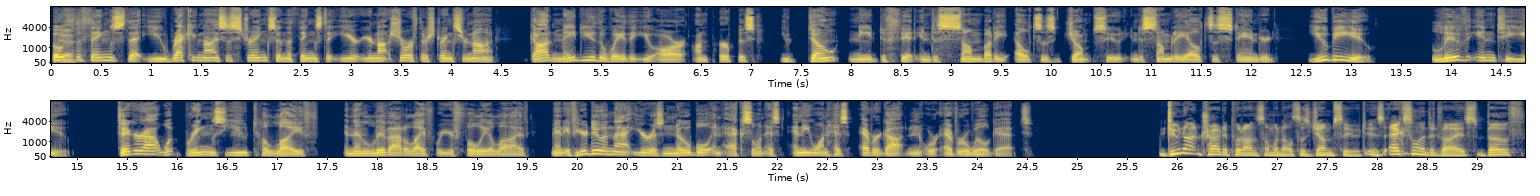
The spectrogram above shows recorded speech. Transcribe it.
Both Yeah. the things that you recognize as strengths and the things that you're, you're not sure if they're strengths or not. God made you the way that you are on purpose. You don't need to fit into somebody else's jumpsuit, into somebody else's standard. You be you. Live into you. Figure out what brings mm. you to life and then live out a life where you're fully alive. Man, if you're doing that, you're as noble and excellent as anyone has ever gotten or ever will get. Do not try to put on someone else's jumpsuit is excellent advice, both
